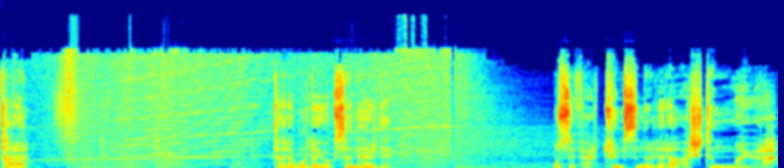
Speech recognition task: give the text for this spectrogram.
Tara. Tara burada yoksa nerede? Bu sefer tüm sınırları aştın Mayura.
